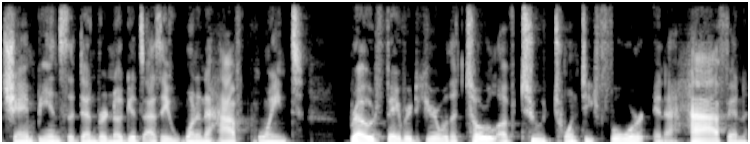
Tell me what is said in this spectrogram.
champions, the Denver Nuggets, as a one and a half point road favorite here with a total of 224 and a half. And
